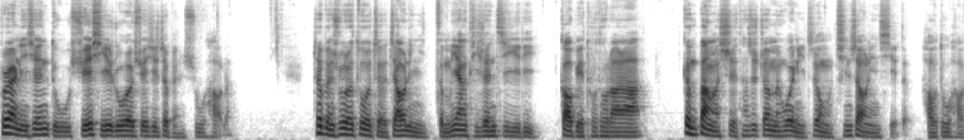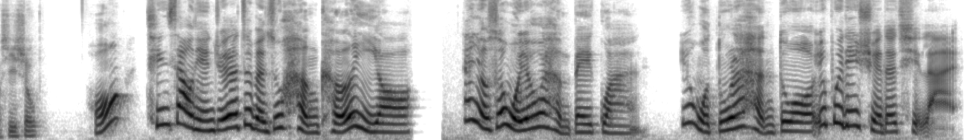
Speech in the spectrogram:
不然你先读《学习如何学习》这本书好了。这本书的作者教你怎么样提升记忆力，告别拖拖拉拉。更棒的是，它是专门为你这种青少年写的，好读好吸收。哦，青少年觉得这本书很可以哦，但有时候我又会很悲观，因为我读了很多，又不一定学得起来。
